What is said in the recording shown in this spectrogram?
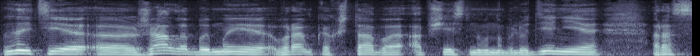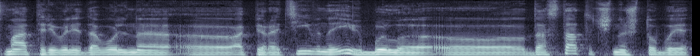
Знаете, э, жалобы мы в рамках штаба общественного наблюдения рассматривали довольно э, оперативно. Их было э, достаточно, чтобы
